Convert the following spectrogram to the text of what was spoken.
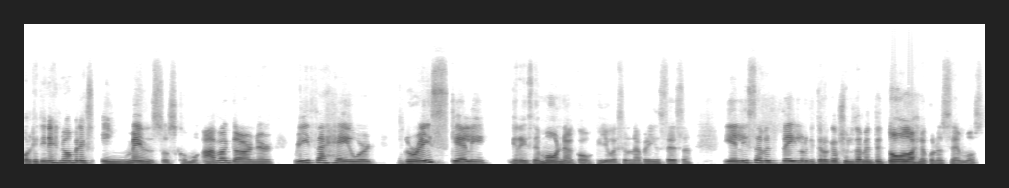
porque tienes nombres inmensos como Ava Garner, Rita Hayward, Grace Kelly, Grace de Mónaco, que llegó a ser una princesa, y Elizabeth Taylor, que creo que absolutamente todas la conocemos,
